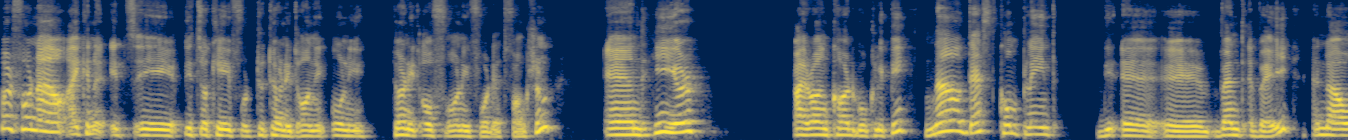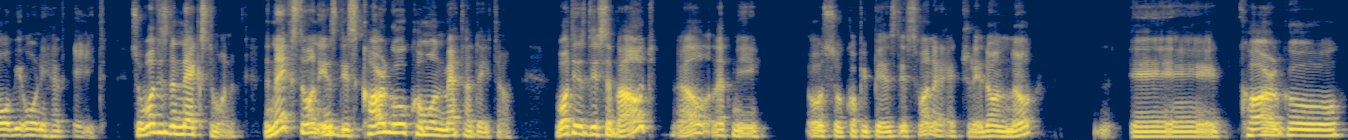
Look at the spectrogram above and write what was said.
But for now, I can. It's a. It's okay for to turn it only only turn it off only for that function. And here I run cargo clippy. Now that complaint uh, uh, went away, and now we only have eight. So what is the next one? The next one is this cargo common metadata. What is this about? Well, let me also copy paste this one. Actually, I don't know. uh, cargo.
